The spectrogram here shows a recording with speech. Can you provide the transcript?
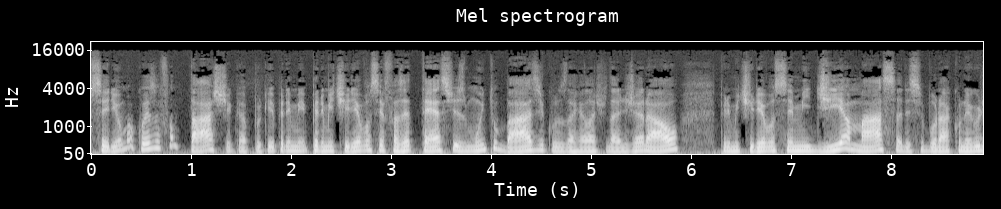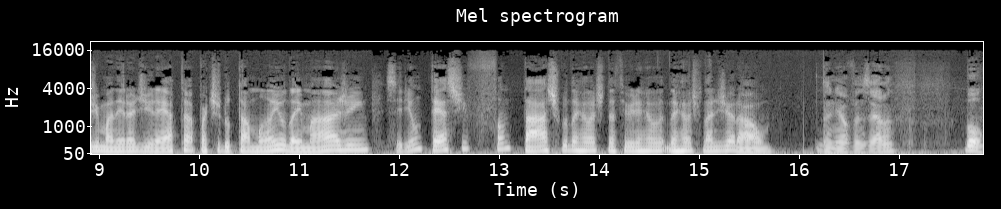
seria uma coisa fantástica, porque permitiria você fazer testes muito básicos da relatividade geral, permitiria você medir a massa desse buraco negro de maneira direta a partir do tamanho da imagem. Seria um teste fantástico da, relatividade, da teoria da relatividade geral. Daniel Vanzella? Bom,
